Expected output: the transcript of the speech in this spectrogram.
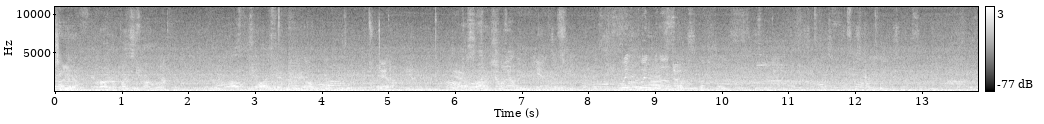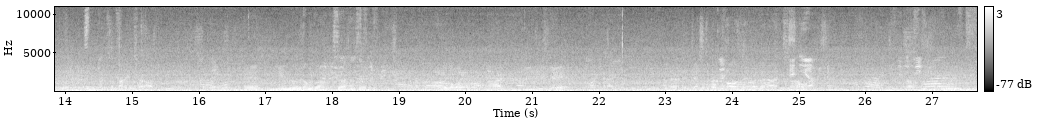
Ya salida. When, when, uh, miembro tronco, ¿qué vas a hacer? and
